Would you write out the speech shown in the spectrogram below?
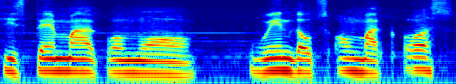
sistema como Windows o Mac OS.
